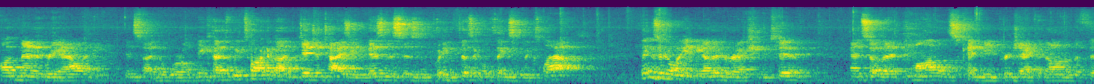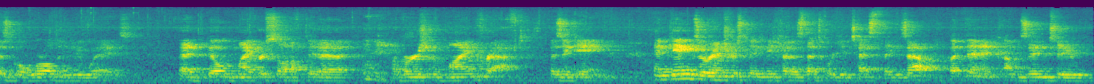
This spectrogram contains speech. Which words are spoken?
augmented reality inside the world. Because we talk about digitizing businesses and putting physical things in the cloud. Things are going in the other direction too. And so that models can be projected onto the physical world in new ways. At Build, Microsoft did a, a version of Minecraft as a game. And games are interesting because that's where you test things out. But then it comes into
